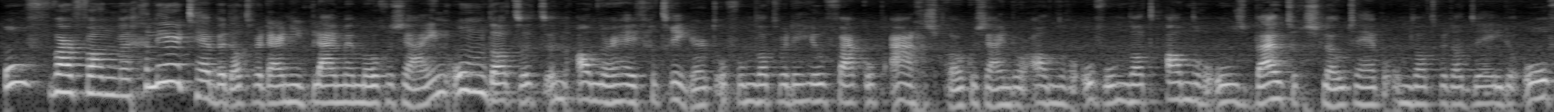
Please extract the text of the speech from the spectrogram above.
Of waarvan we geleerd hebben dat we daar niet blij mee mogen zijn, omdat het een ander heeft getriggerd. Of omdat we er heel vaak op aangesproken zijn door anderen. Of omdat anderen ons buitengesloten hebben omdat we dat deden. Of,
